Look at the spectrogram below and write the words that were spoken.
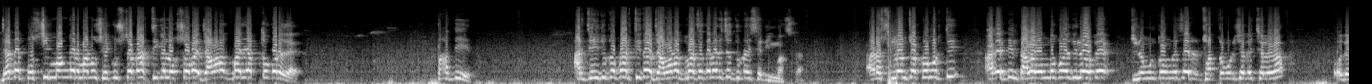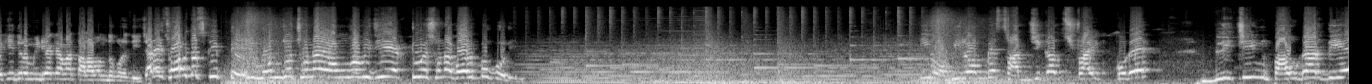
যাতে পশ্চিমবঙ্গের মানুষ একুশটা প্রার্থীকে লোকসভায় জামানত বাজেয়াপ্ত করে দেয়। তাদের। আর যেই দুটো প্রার্থী তাও জামানত বাঁচাতে পেরেছে, দুটোই সেটিং মাস্টার। একটা সুলন চক্রবর্তী আগের দিন তালা বন্ধ করে দিল ওকে, তৃণমূল কংগ্রেসের ছাত্র পরিষদের ছেলেরা। ও দেখিয়ে দিল মিডিয়াকে আমার তালা বন্ধ করে দিয়েছে। আরে, সবই তো স্ক্রিপ্টে এই মঞ্জ ছোনায় অঙ্গ ভিজিয়ে একটু শোনা গল্প করি। অবিলম্বে সার্জিক্যাল স্ট্রাইক করে ব্লিচিং পাউডার দিয়ে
